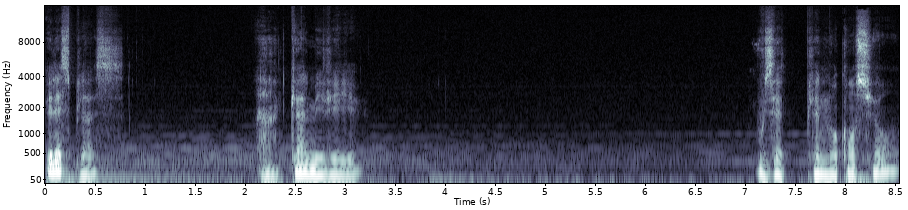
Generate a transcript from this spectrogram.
et laisse place un calme éveillé. Vous êtes pleinement conscient,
